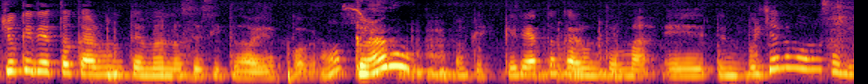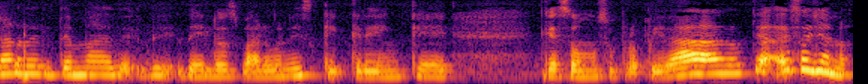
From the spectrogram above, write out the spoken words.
yo quería tocar un tema, no sé si todavía podemos. Claro. Ok, quería tocar un tema. eh, pues ya no vamos a hablar del tema de, de- de los varones que creen que, que somos su propiedad. Ya, eso ya no.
